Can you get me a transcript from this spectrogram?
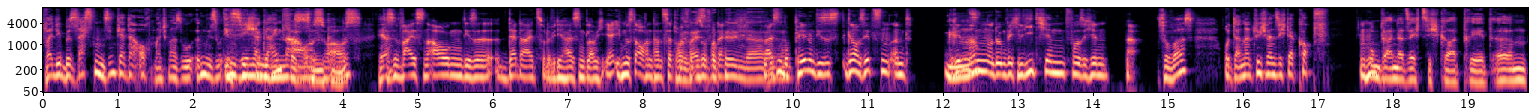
weil die Besessenen sind ja da auch manchmal so irgendwie so die in sich ja genau so ne? aus. Ja? Diese weißen Augen, diese Deadites oder wie die heißen, glaube ich. Ja, ich musste auch an Tanz der Teufel weißen so Pupillen da. Weißen Pupillen und dieses, genau, sitzen und grinsen mhm. und irgendwelche Liedchen vor sich hin. Ja. Sowas. Und dann natürlich, wenn sich der Kopf mhm. um 360 Grad dreht, ähm,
